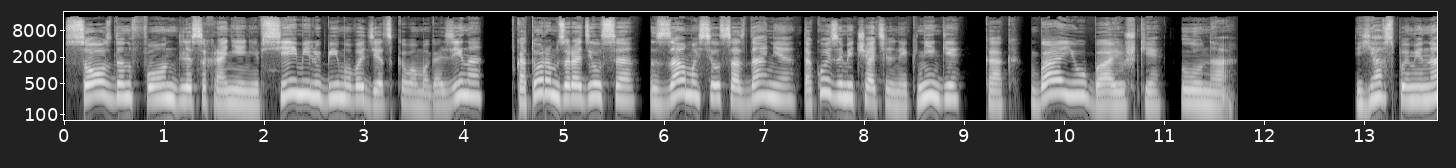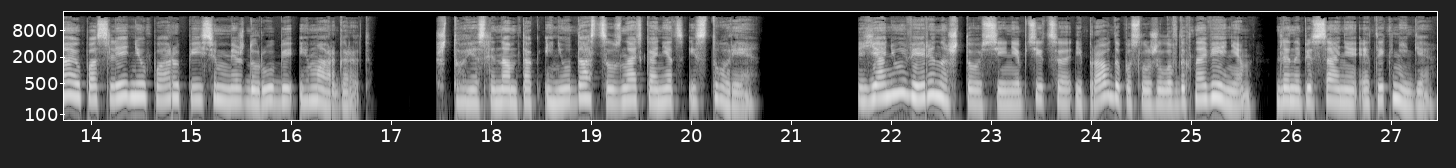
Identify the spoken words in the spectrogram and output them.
Создан фонд для сохранения всеми любимого детского магазина, в котором зародился замысел создания такой замечательной книги, как «Баю-баюшки. Луна». Я вспоминаю последнюю пару писем между Руби и Маргарет. Что, если нам так и не удастся узнать конец истории? Я не уверена, что «Синяя птица» и правда послужила вдохновением для написания этой книги.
